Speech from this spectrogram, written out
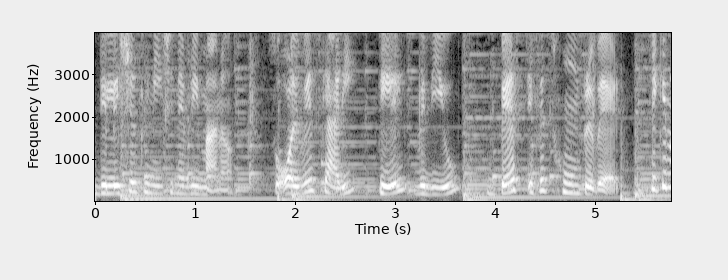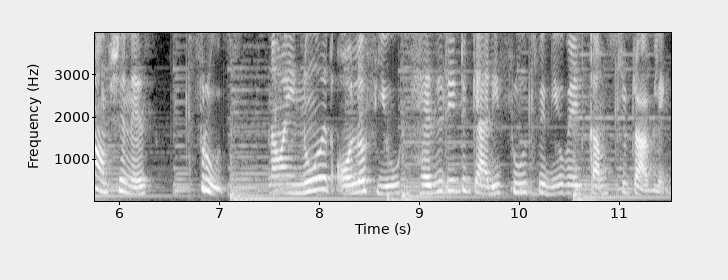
delicious in each and every manner. So always carry bhel with you, best if it's home prepared. Second option is fruits. Now I know that all of you hesitate to carry fruits with you when it comes to traveling,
